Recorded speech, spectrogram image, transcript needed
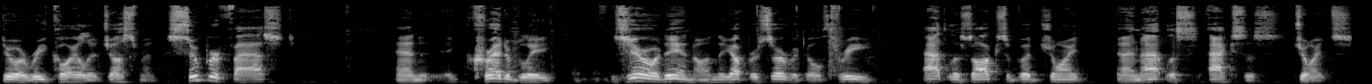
do a recoil adjustment. Super fast and incredibly zeroed in on the upper cervical three atlas occiput joint and atlas axis joints.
